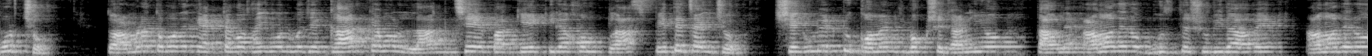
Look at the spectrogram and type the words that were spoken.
করছ তো আমরা তোমাদেরকে একটা কথাই বলব যে কার কেমন লাগছে বা কে কীরকম ক্লাস পেতে চাইছো, সেগুলো একটু কমেন্ট বক্সে জানিও, তাহলে আমাদেরও বুঝতে সুবিধা হবে, আমাদেরও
